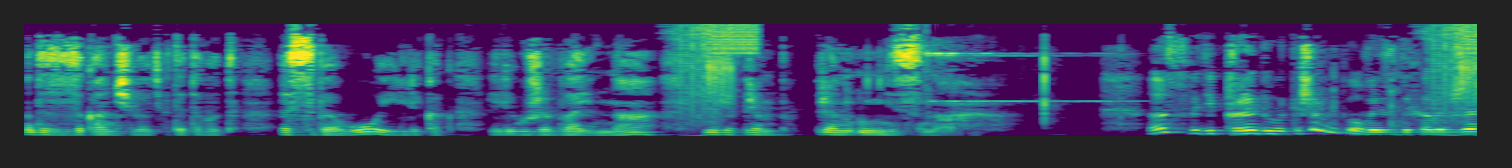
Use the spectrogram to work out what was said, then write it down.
надо заканчивать вот это вот СВО или как, или уже война. Ну, я прям, прям не знаю. Господи, придурки, що ви повиздихали вже?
